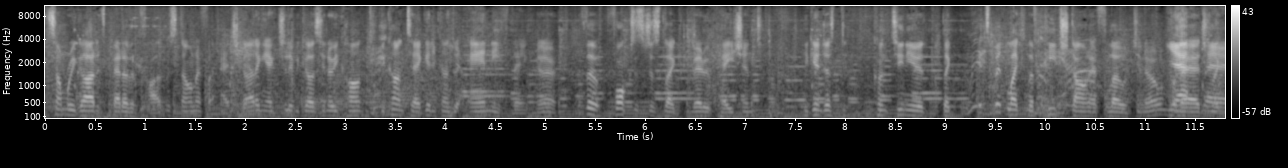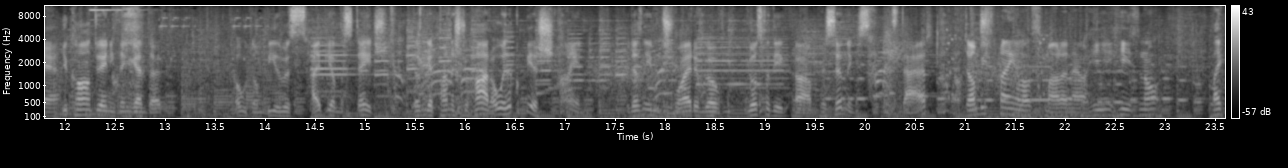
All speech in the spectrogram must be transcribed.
some regard it's better than Falco's down F for edge guarding actually because you know you can't you can't take it, you can't do anything. You know? The Fox is just like very patient. You can just continue like it's a bit like the Peach down F float, you know? Yeah, edge. Yeah, like, yeah. You can't do anything against that. Oh, don't be with hypey on the stage. Doesn't get punished too hard. Oh, that could be a shine. He doesn't even try to go. He goes for the uh, percentage instead. Dumby's playing a lot smarter now. He he's not like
